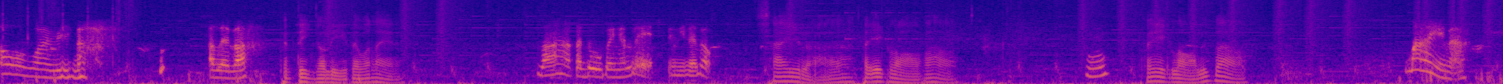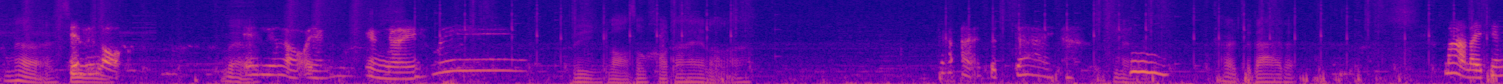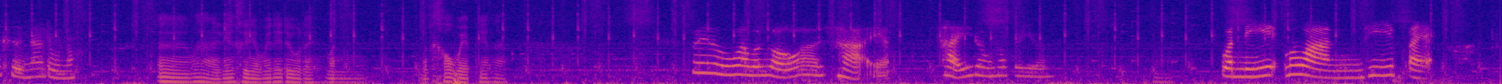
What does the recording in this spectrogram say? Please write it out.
โอ้มาวีนะ อะไรนะเป็นติ่งเกาหลีแต่เมื่อไหร่นะบ้าก็ดูไปงั้นแหละ ไม่มีอะไรหรอกใช่เหรอพระเอกหล่อเปล่าหืมพระเอกหล่อหรือเปล่า ไม่นะน่าเอ๊ะหรือหรอน่าเอ๊ะหรือหรอยังยังไง ไม่เฮ้ยหล่อสู้เขาได้เหรอก็อาจจะได้นะน่าอืมอาจจะได้นะมหาอะไรเที่ยงคืนน่าดูเนาะเออมหาลัยเที่ยงคืนยังไม่ได้ดูเลย มันมันเข้าเว็บยังไงไม่รู้ว่ามันบอกว่าฉายอะฉายที่โรงภาพยนตร์ วันนี้เมื่อวานที่ยี่แปด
